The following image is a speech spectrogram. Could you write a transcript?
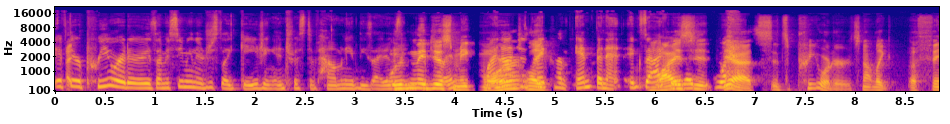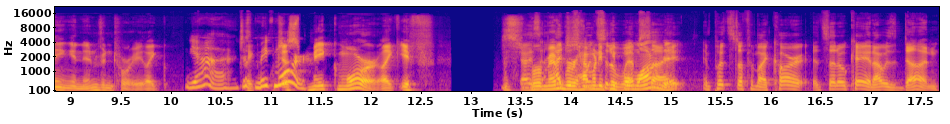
if they're pre-orders, I'm assuming they're just like gauging interest of how many of these items. Wouldn't they just make more? Why not just Like, make them infinite? Exactly. why is like, it? what- Yeah, it's it's a pre-order. It's not like a thing in inventory. Like, Yeah. Just like, make more. Just make more. Like if just Guys, remember just how many to the people wanted it. and put stuff in my cart and said okay, and I was done.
